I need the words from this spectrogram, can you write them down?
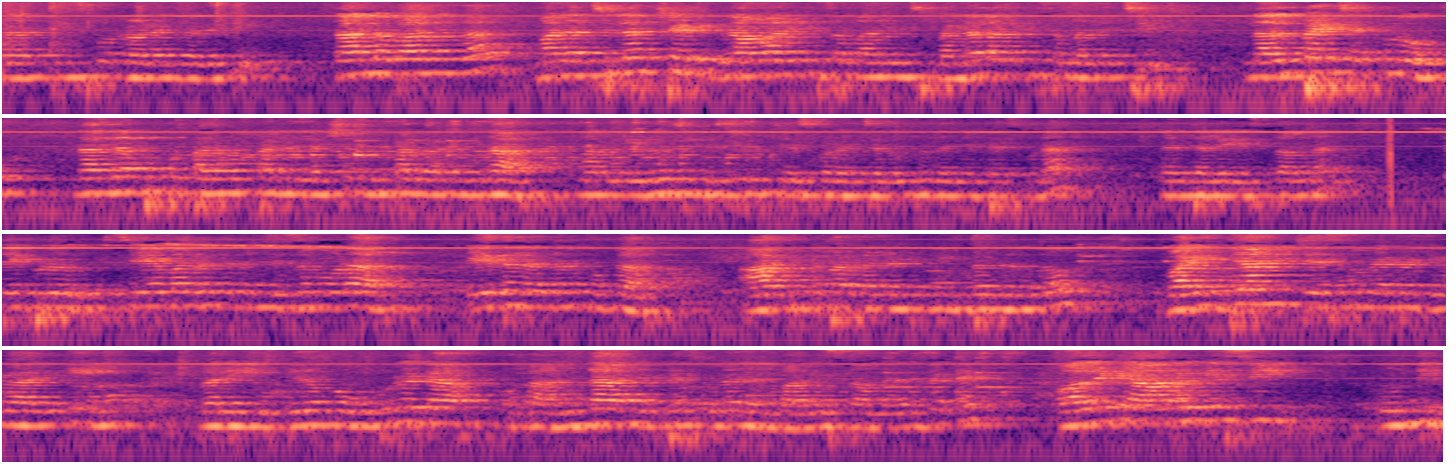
రావడం జరిగింది. దానిలో భాగంగా మన చిల్లర్చేడి గ్రామానికి సంబంధించి మండలానికి సంబంధించి నలభై చెక్కులు దాదాపు ఒక పదమూడు పన్నెండు లక్షల రూపాయల వరకు కూడా మనం ఈ రోజు డిస్ట్రిబ్యూట్ చేసుకోవడం జరుగుతుందని చెప్పేసి కూడా నేను తెలియజేస్తా ఉన్నాను ఇప్పుడు సీఎం నిజం కూడా పేదలందరూ ఒక ఆర్థిక పరమైనటువంటి ఇబ్బందులతో వైద్యాన్ని చేసుకున్నటువంటి వారికి మరి ఇది ఒక ఊరట ఒక అండ అని చెప్పేసి కూడా నేను భావిస్తా ఉన్నాను ఎందుకంటే ఆల్రెడీ ఆరోగ్యశ్రీ ఉంది.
